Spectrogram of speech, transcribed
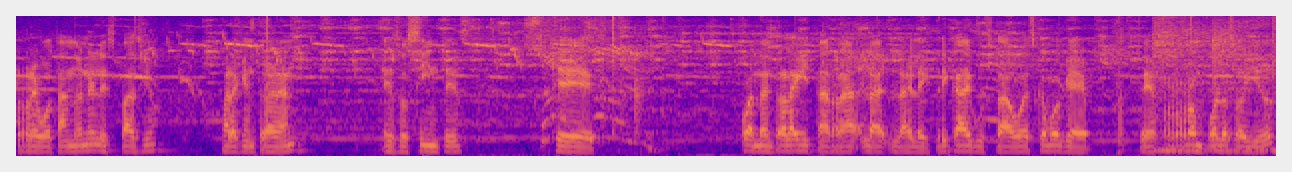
rebotando en el espacio para que entraran esos sintes que cuando entra la guitarra, la, eléctrica de Gustavo es como que te rompo los oídos.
